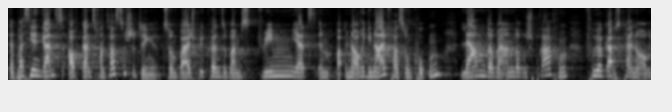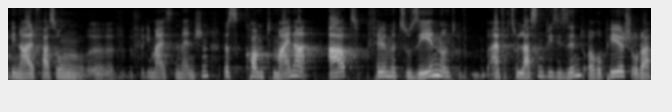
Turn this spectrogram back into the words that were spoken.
da passieren ganz, auch ganz fantastische Dinge. Zum Beispiel können Sie beim Streamen jetzt in, in der Originalfassung gucken, lernen dabei andere Sprachen. Früher gab es keine Originalfassung äh, für die meisten Menschen. Das kommt meiner Art, Filme zu sehen und einfach zu lassen, wie sie sind, europäisch oder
